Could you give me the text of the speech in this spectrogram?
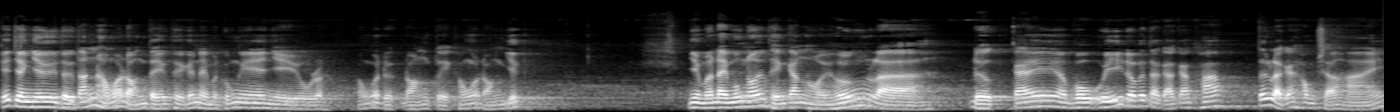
Cái chân như từ tánh không có đoạn tuyệt thì cái này mình cũng nghe nhiều rồi. Không có được đoạn tuyệt, không có đoạn dứt nhưng mà ở đây muốn nói thiện căn hồi hướng là được cái vô ý đối với tất cả các pháp, tức là cái không sợ hãi.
